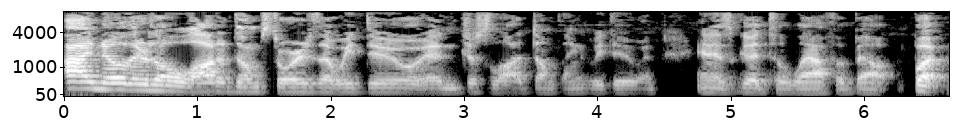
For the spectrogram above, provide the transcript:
I know there's a lot of dumb stories that we do and just a lot of dumb things we do and, and it's good to laugh about. But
